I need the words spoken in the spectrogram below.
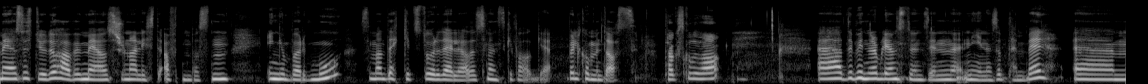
Med oss i studio har vi med oss journalist i Aftenposten Ingeborg Mo, som har dekket store deler av det svenske valget. Velkommen til oss. Takk skal du ha. Eh, det begynner å bli en stund siden 9.9. Eh,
